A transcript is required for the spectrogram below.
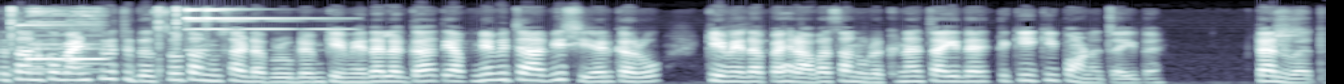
ਤੇ ਸਾਨੂੰ ਕਮੈਂਟਸ ਵਿੱਚ ਦੱਸੋ ਤੁਹਾਨੂੰ ਸਾਡਾ ਪ੍ਰੋਗਰਾਮ ਕਿਵੇਂ ਦਾ ਲੱਗਾ ਤੇ ਆਪਣੇ ਵਿਚਾਰ ਵੀ ਸ਼ੇਅਰ ਕਰੋ, ਕਿਵੇਂ ਦਾ ਪਹਿਰਾਵਾ ਸਾਨੂੰ ਰੱਖਣਾ ਚਾਹੀਦਾ ਹੈ ਤੇ ਕੀ ਕੀ ਪਾਉਣਾ ਚਾਹੀਦਾ ਹੈ। ਧੰਨਵਾਦ।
